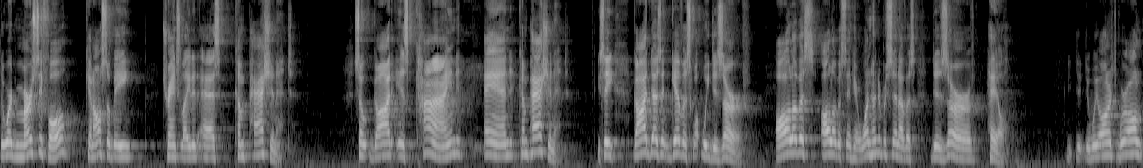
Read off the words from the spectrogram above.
the word merciful can also be translated as compassionate. So God is kind and compassionate. You see, God doesn't give us what we deserve. All of us, all of us in here, 100% of us deserve hell. We all, we're all,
